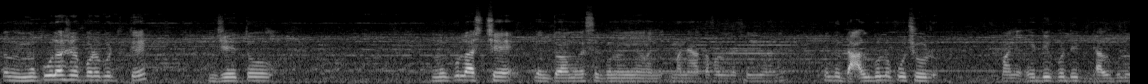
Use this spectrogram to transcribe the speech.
তবে মুকুল আসার পরবর্তীতে যেহেতু মুকুল আসছে, কিন্তু আমার কাছে কোনো ইয়ে মানে আতা ফল গাছের ইয়ে হয়নি। কিন্তু ডালগুলো প্রচুর মানে এদিক ওদিক ডালগুলো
